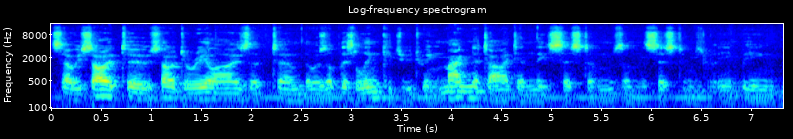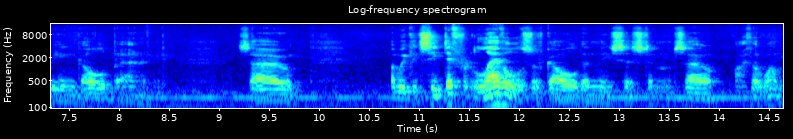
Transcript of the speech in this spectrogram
So we started to started to realise that um, there was a, this linkage between magnetite in these systems and the systems being being, being gold bearing. So we could see different levels of gold in these systems. So I thought, well,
